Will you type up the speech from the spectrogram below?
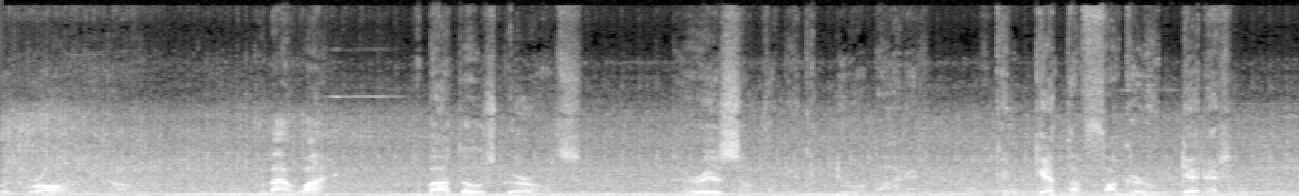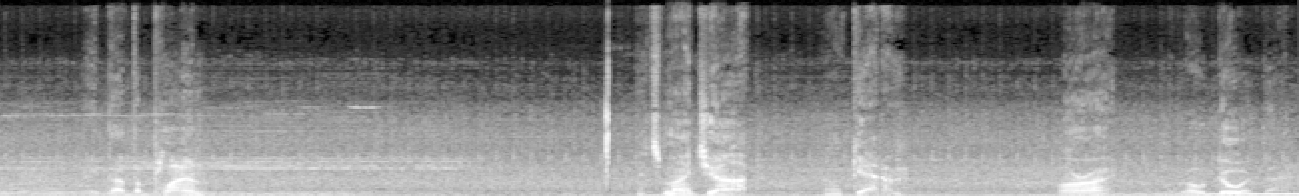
was wrong, you know. About what? About those girls. There is something you can do about it. You can get the fucker who did it. Ain't that the plan? It's my job. I'll get him. All right. we'll Go do it then.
